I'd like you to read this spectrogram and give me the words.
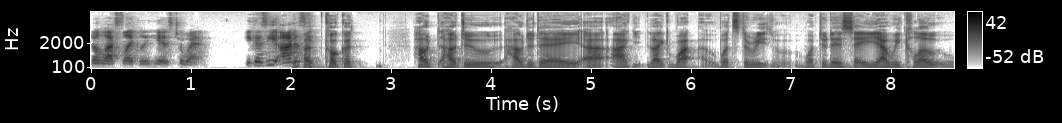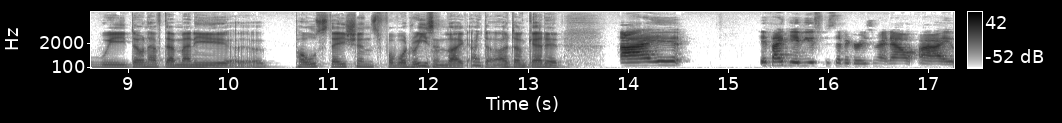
the less likely he is to win. Because he honestly But Coco, how how do how do they uh, argue? Like what what's the reason? What do they say? Yeah, we close. We don't have that many uh, poll stations. For what reason? Like I don't I don't get it. I if I gave you a specific reason right now, I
